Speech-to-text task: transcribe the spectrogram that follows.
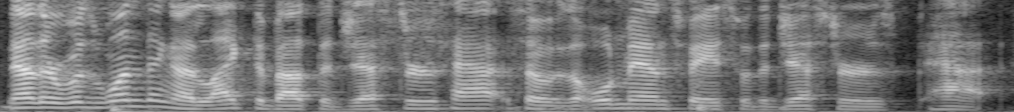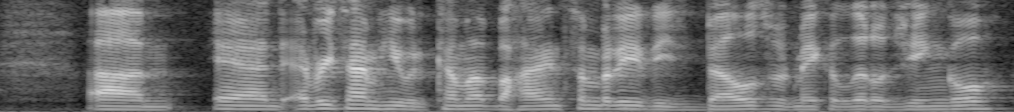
Now there was one thing I liked about the jester's hat. So it was an old man's face with a jester's hat. Um, and every time he would come up behind somebody, these bells would make a little jingle.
